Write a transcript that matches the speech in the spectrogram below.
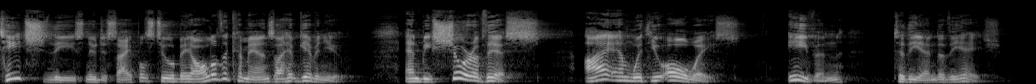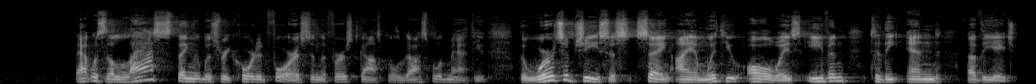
Teach these new disciples to obey all of the commands I have given you. And be sure of this I am with you always, even to the end of the age. That was the last thing that was recorded for us in the first gospel, the Gospel of Matthew. The words of Jesus saying, I am with you always, even to the end of the age.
